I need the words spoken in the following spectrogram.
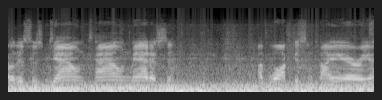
So this is downtown Madison. I've walked this entire area.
